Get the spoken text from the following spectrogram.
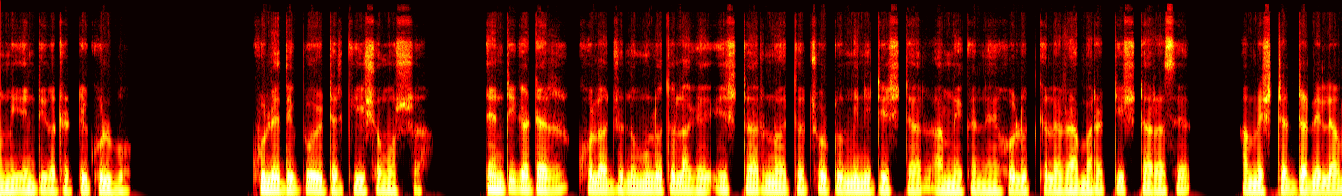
আমি ইন্ডিকেটারটি খুলবো। খুলে দেখব এটার কি সমস্যা। অ্যান্টিগাটার খোলার জন্য মূলত লাগে স্টার নয়তো ছোট মিনিট স্টার আমি এখানে হলুদ কালার আমার একটি স্টার আছে। আমি স্টারটা নিলাম।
